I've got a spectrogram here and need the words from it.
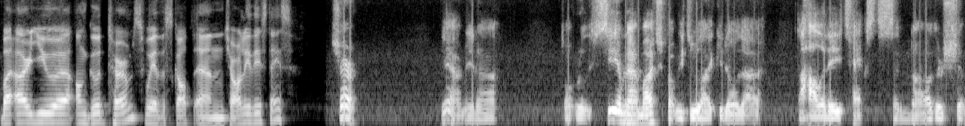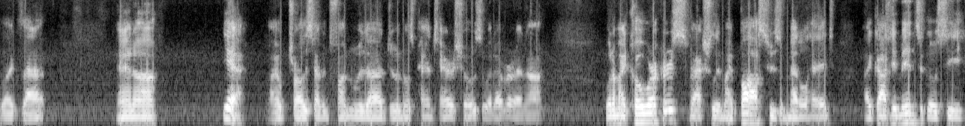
But are you uh, on good terms with Scott and Charlie these days? Sure. Yeah, I mean, uh, don't really see him that much, but we do like you know the the holiday texts and uh, other shit like that. And uh, yeah, I hope Charlie's having fun with uh, doing those Pantera shows or whatever. And uh, one of my coworkers, actually my boss, who's a metalhead, I got him in to go see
